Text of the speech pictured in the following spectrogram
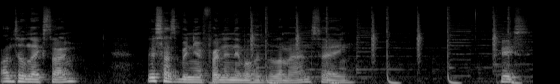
Until next time, This has been your friendly neighborhood Villaman saying, peace.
